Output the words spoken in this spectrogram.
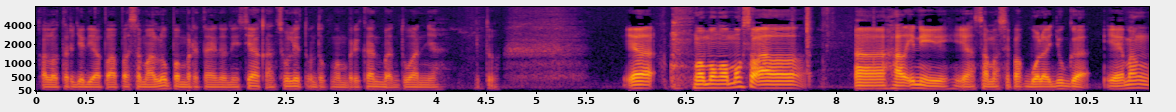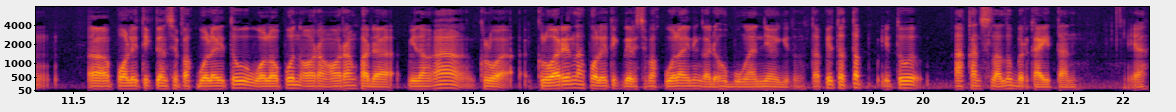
kalau terjadi apa-apa sama lu, pemerintah Indonesia akan sulit untuk memberikan bantuannya gitu. Ya, ngomong-ngomong soal uh, hal ini ya sama sepak bola juga. Ya emang uh, politik dan sepak bola itu walaupun orang-orang pada bilang ah keluar keluarin lah politik dari sepak bola ini nggak ada hubungannya gitu. Tapi tetap itu akan selalu berkaitan ya.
